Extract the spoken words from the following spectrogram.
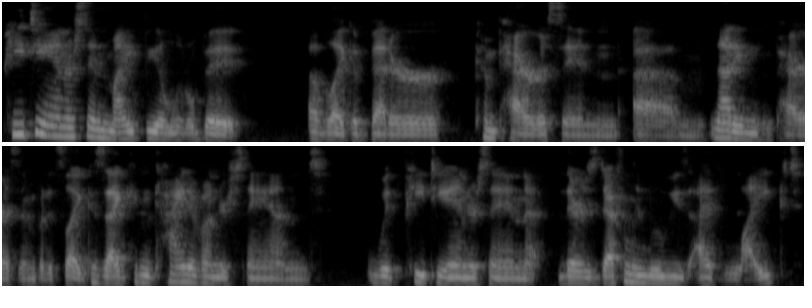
P.T. Anderson might be a little bit of like a better comparison um not even comparison but it's like because i can kind of understand with pt anderson there's definitely movies i've liked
